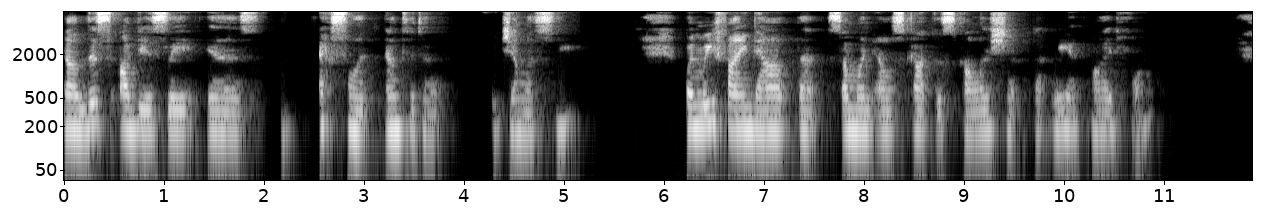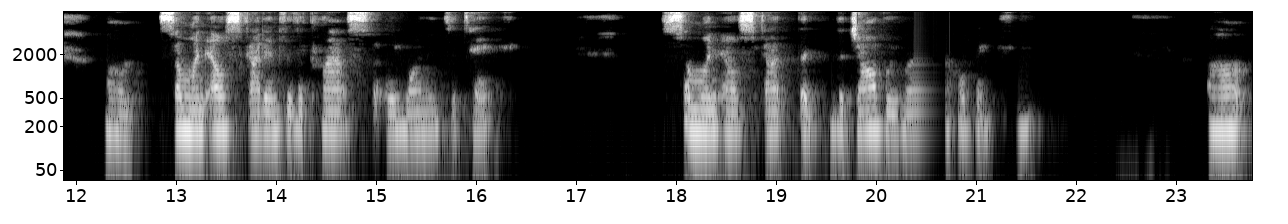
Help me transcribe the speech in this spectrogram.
Now, this obviously is an excellent antidote for jealousy when we find out that someone else got the scholarship that we applied for, um, someone else got into the class that we wanted to take, someone else got the, the job we were hoping for. Uh,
